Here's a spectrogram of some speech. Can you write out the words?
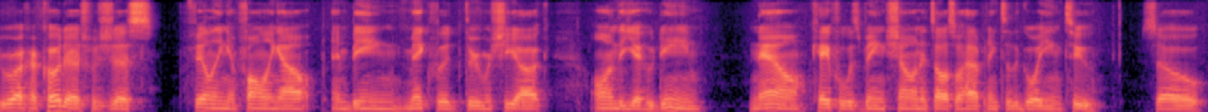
Ruach HaKodesh was just filling and falling out and being mikvud through Mashiach on the Yehudim. Now, Kepha was being shown it's also happening to the Goyim too. So,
